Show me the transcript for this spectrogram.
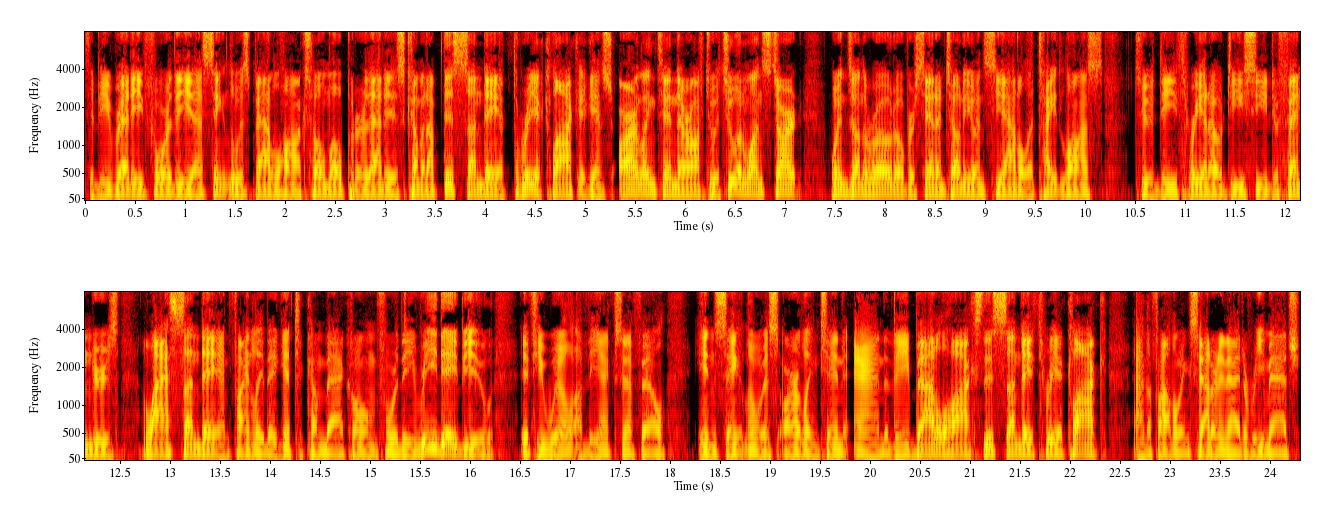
to be ready for the uh, St. Louis Battlehawks home opener. That is coming up this Sunday at three o'clock against Arlington. They're off to a two and one start. Wins on the road over San Antonio and Seattle. A tight loss to the 3 0 DC Defenders last Sunday. And finally, they get to come back home for the re debut, if you will, of the XFL in St. Louis, Arlington, and the Battlehawks this Sunday, 3 o'clock, and the following Saturday night, a rematch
